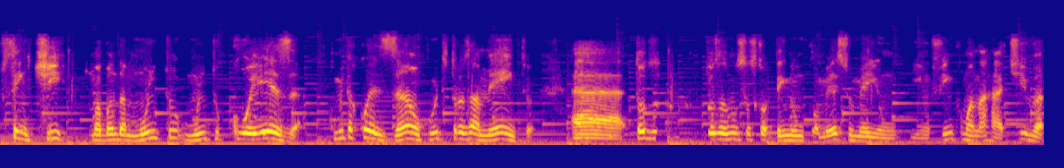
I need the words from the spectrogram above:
senti uma banda muito, muito coesa, com muita coesão, com muito entrosamento. Uh, todos, todas as músicas tendo um começo, meio um, e um fim, com uma narrativa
